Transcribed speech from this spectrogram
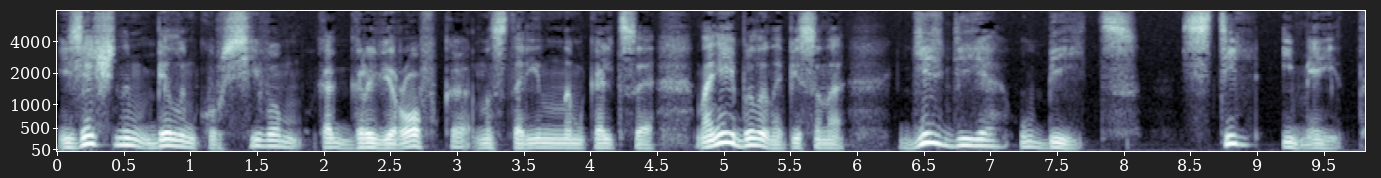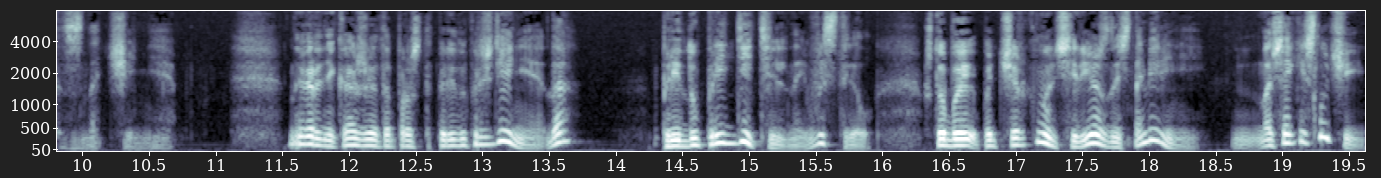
Изящным белым курсивом, как гравировка на старинном кольце, на ней было написано «Гильдия убийц. Стиль имеет значение». Наверняка же это просто предупреждение, да? Предупредительный выстрел, чтобы подчеркнуть серьезность намерений. На всякий случай.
